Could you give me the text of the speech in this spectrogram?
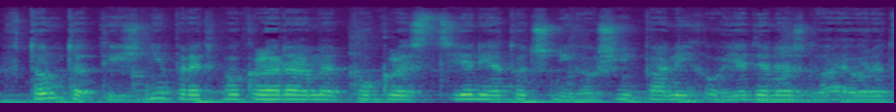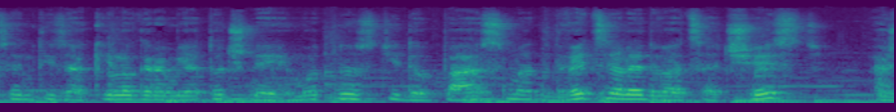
V tomto týždni predpokladáme pokles cien jatočných ošípaných o 1 až 2 eurocenty za kilogram jatočnej hmotnosti do pásma 2,26 až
